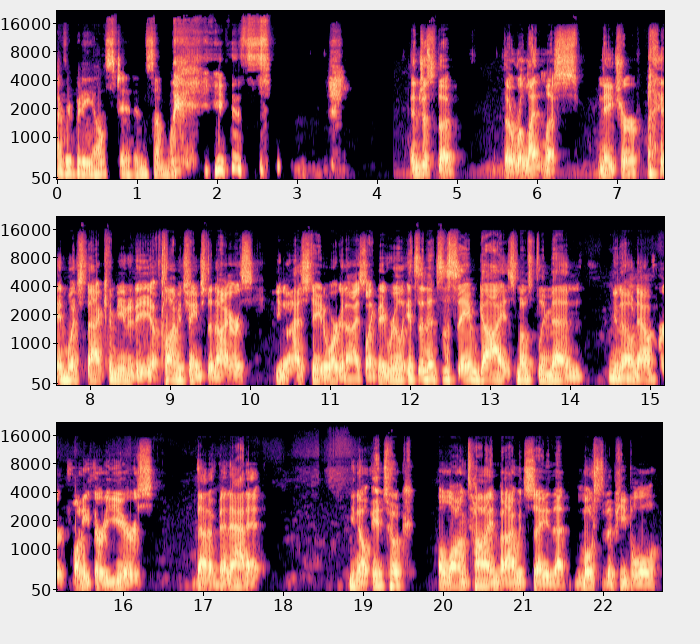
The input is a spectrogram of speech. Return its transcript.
everybody else did in some ways. and just the the relentless nature in which that community of climate change deniers you know has stayed organized like they really it's and it's the same guys mostly men you know mm-hmm. now for 20 30 years that have been at it you know it took a long time but i would say that most of the people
